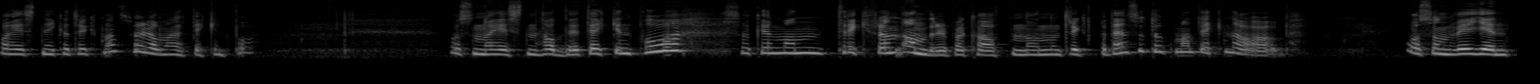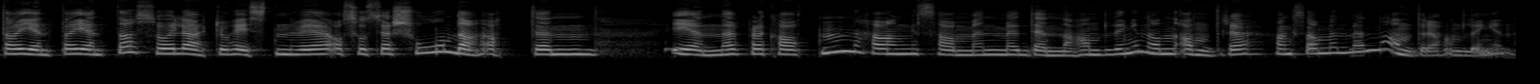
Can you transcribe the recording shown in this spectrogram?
og hesten gikk og trykket på den, så la man et dekken på. Og så når hesten hadde et dekken på, så kunne man trekke fra den andre plakaten. Og når man trykte på den, så tok man dekkene av. Og sånn ved gjenta og gjenta og gjenta, så lærte jo hesten ved assosiasjon da, at den ene plakaten hang sammen med denne handlingen, og den andre hang sammen med den andre handlingen.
